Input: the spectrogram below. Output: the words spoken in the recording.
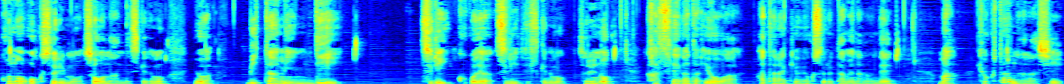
このお薬もそうなんですけども、要はビタミン D3、ここでは3ですけども、それの活性型、要は働きを良くするためなので、まあ、極端な話、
